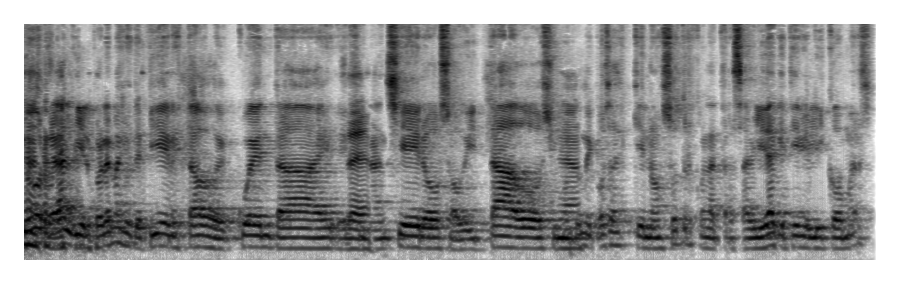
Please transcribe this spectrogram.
No, real. Y el problema es que te piden estados de cuenta, eh, financieros, auditados y un montón de cosas que nosotros con la trazabilidad que tiene el e-commerce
